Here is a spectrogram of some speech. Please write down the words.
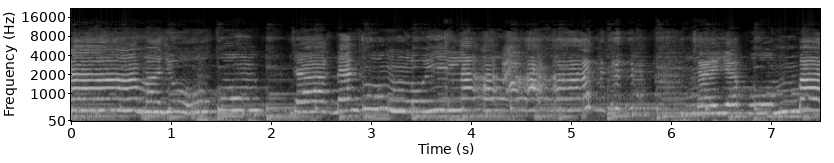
นามาอยู่กรุงจากแดนทุ่งลุยละชัยภูมิบ้าน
